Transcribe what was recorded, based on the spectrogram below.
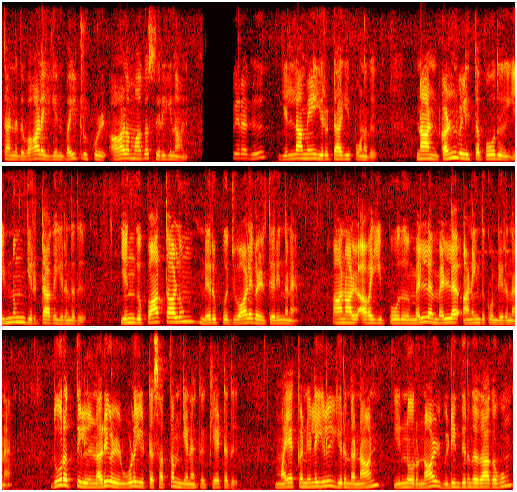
தனது வாளை என் வயிற்றுக்குள் ஆழமாக செருகினான். பிறகு எல்லாமே இருட்டாகி போனது. நான் கண் விழித்த போது இன்னும் இருட்டாக இருந்தது. எங்கு பார்த்தாலும் நெருப்பு ஜுவாலைகள் தெரிந்தன. ஆனால் அவை இப்போது மெல்ல மெல்ல அணைந்து கொண்டிருந்தன. தூரத்தில் நரிகள் ஊளையிட்ட சத்தம் எனக்கு கேட்டது. மயக்க நிலையில் இருந்த நான் இன்னொரு நாள் விடிந்திருந்ததாகவும்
